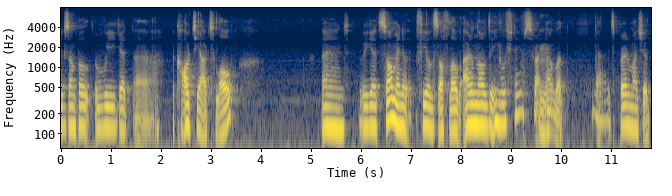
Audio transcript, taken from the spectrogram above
example we get uh, a courtyard law and we get so many fields of law i don't know the english names right Mhm. now but yeah it's pretty much it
